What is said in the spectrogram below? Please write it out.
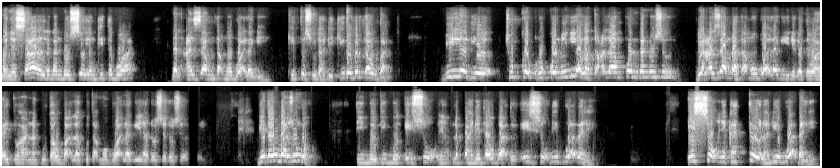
menyesal dengan dosa yang kita buat dan azam tak mau buat lagi. Kita sudah dikira bertaubat. Bila dia cukup rukun ini Allah Taala ampunkan dosa dia azam dah tak mau buat lagi. Dia kata wahai Tuhan aku taubatlah aku tak mau buat lagi lah dosa-dosa dia taubat sungguh tiba-tiba esoknya lepas dia taubat tu esok dia buat balik. Esoknya katalah dia buat balik.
